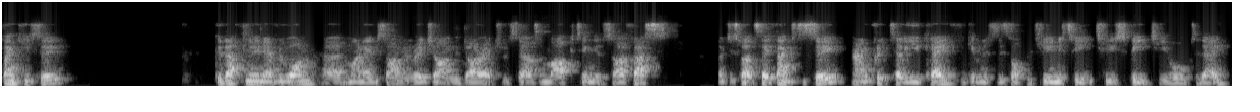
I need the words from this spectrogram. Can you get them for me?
Thank you, Su. Good afternoon, everyone. Uh, my name's Simon Ridge. I'm the Director of Sales and Marketing at CIFAS. I'd just like to say thanks to Su and Crypto UK for giving us this opportunity to speak to you all today.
